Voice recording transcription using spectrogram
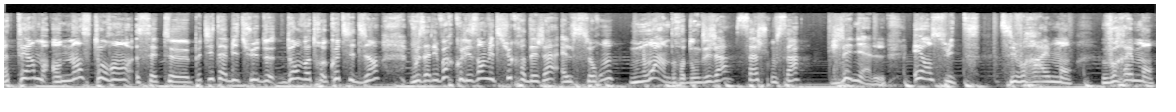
À terme, en instaurant cette euh, petite habitude dans votre quotidien, vous allez voir que les envies de sucre déjà, elles seront moindres. Donc déjà, ça je trouve ça génial. Et ensuite, si vraiment, vraiment,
